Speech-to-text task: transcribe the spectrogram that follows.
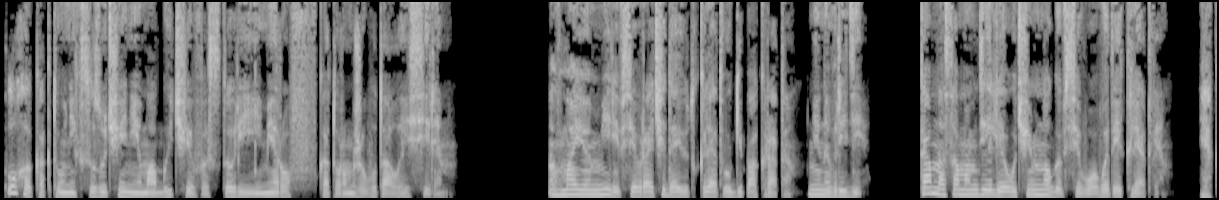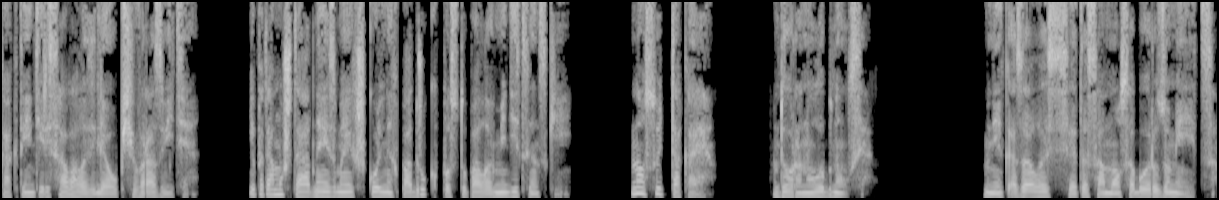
Плохо как-то у них с изучением обычаев, истории и миров, в котором живут алые сирен. В моем мире все врачи дают клятву Гиппократа «не навреди». Там на самом деле очень много всего в этой клятве. Я как-то интересовалась для общего развития. И потому что одна из моих школьных подруг поступала в медицинский. Но суть такая. Доран улыбнулся. Мне казалось, это само собой разумеется.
